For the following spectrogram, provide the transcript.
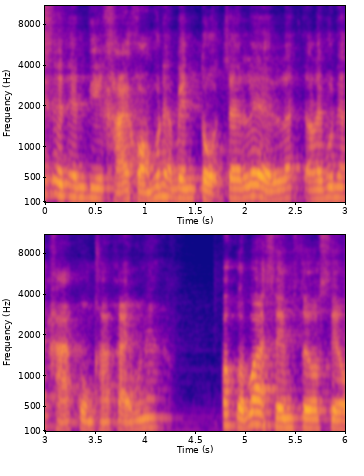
SNNP ขายของพวกเนี้ยเบนโตเจเล่และอะไรพวกเนี้ยขากงขาไก่พวกเนี้ยปรากฏว่าเซมเซลเซล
